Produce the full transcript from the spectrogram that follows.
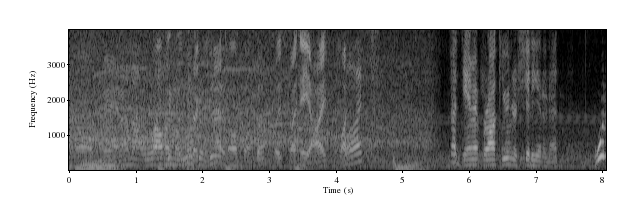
Oh, man. I'm not Promise liking in the look second match this. all points up placed by AI. What? What? God damn it, Brock, you and your shitty internet. What?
